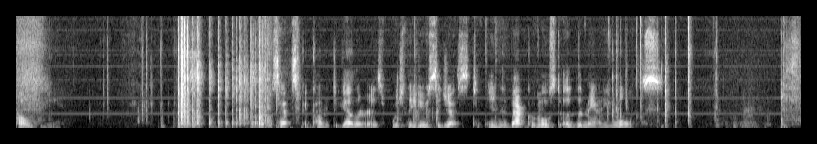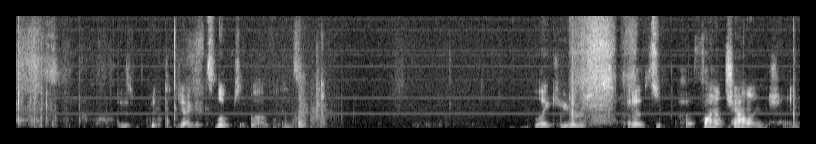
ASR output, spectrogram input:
how the sets can come together is, which they do suggest in the back of most of the manuals, is with the jagged slopes above. Is like here's a, a final challenge and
